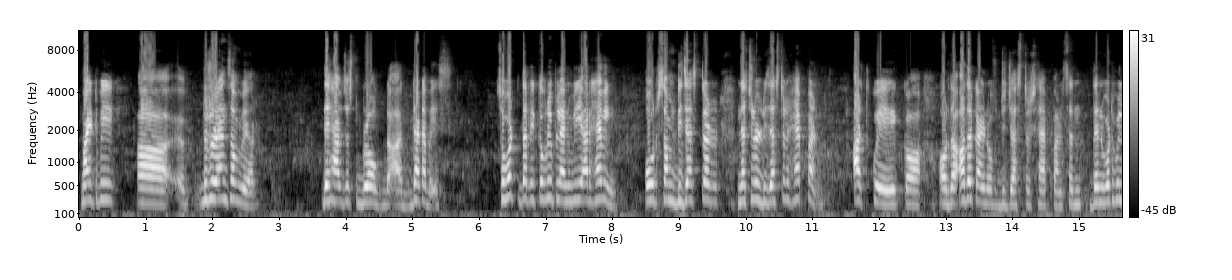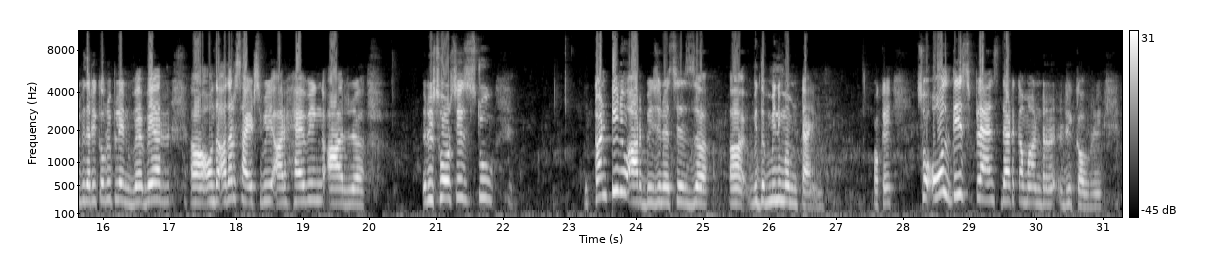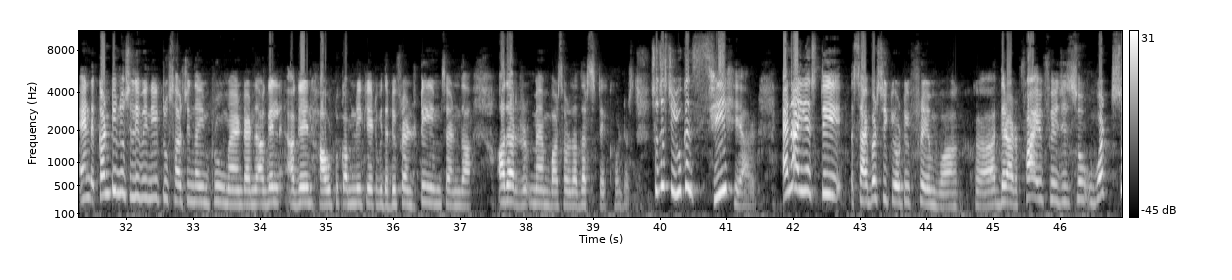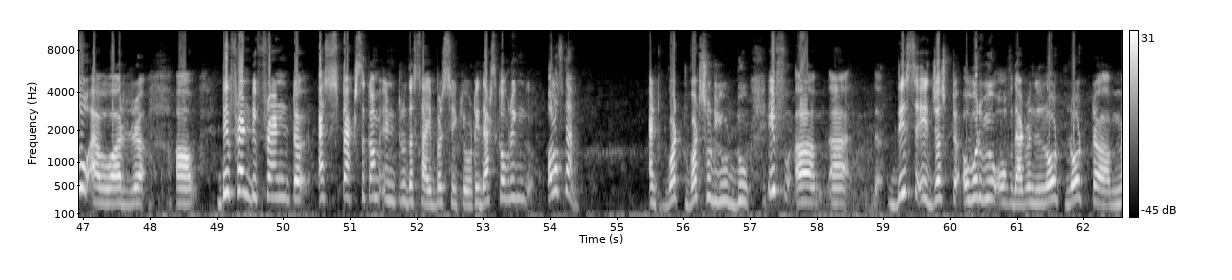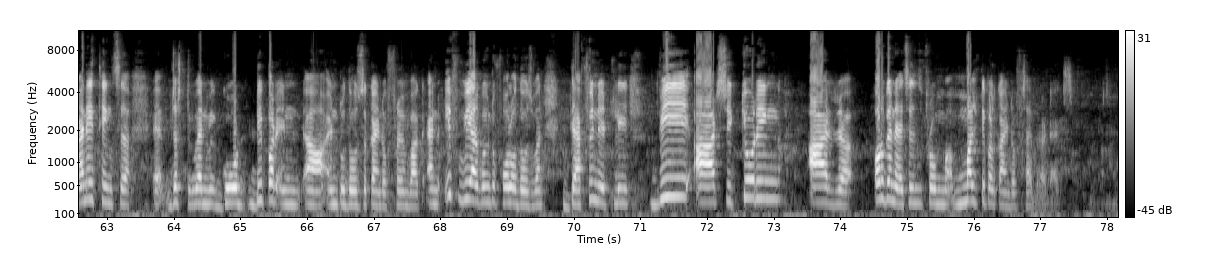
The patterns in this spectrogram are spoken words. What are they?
Might be uh, due to ransomware they have just blocked the database. So what the recovery plan we are having? Or some disaster natural disaster happened earthquake uh, or the other kind of disasters happens and then what will be the recovery plan? Where, where uh, on the other sides we are having our uh, resources to continue our businesses uh, uh, with the minimum time okay so all these plans that come under recovery. And continuously we need to search in the improvement and again again how to communicate with the different teams and the other members or the other stakeholders. So just you can see here nist cyber security framework uh, there are five phases. So whatsoever uh, different different uh, aspects come into the cyber security that's covering all of them and what what should you do? If uh, uh, this is just overview of that when lot lot uh, many things uh, uh, just when we go deeper in uh, into those kind of framework. And if we are going to follow those one definitely we are securing our organizations from multiple kind of cyber attacks.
